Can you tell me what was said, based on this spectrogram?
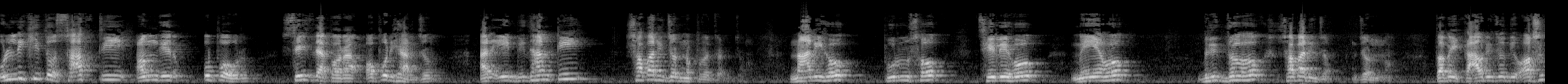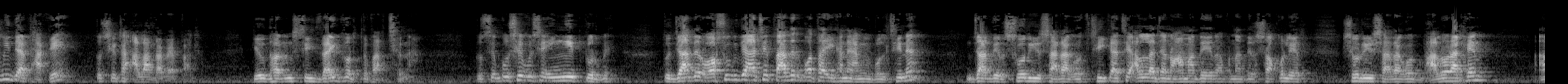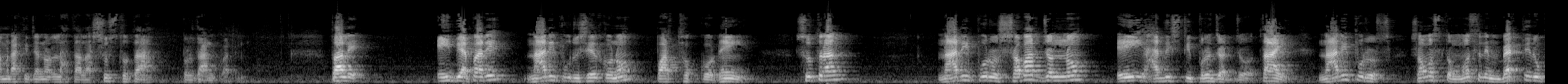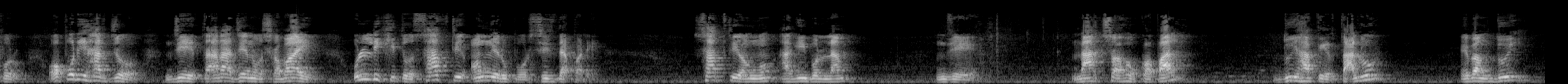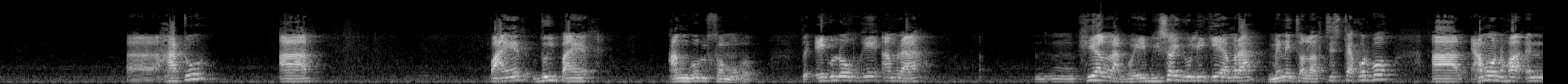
উল্লিখিত সাতটি অঙ্গের উপর সেজদা করা অপরিহার্য, আর এই বিধানটি সবারই জন্য প্রযোজ্য। নারী হোক, পুরুষ হোক, ছেলে হোক, মেয়ে হোক, বৃদ্ধ হোক, সবারই জন্য। তবে কাউরি যদি অসুবিধা থাকে, তো সেটা আলাদা ব্যাপার। কেউ ধরেন সিজদাই করতে পারছে না, তো সে বসে বসে ইঙ্গিত করবে। তো যাদের অসুবিধা আছে, তাদের কথা এখানে আমি বলছি না। যাদের শরীর সারাগত, ঠিক আছে? আল্লাহ যেন আমাদের, আপনাদের সকলের শরীর সারাগত ভালো রাখেন। আমরা কি যেন আল্লাহ তালা সুস্থতা প্রদান করেন। তাহলে এই ব্যাপারে নারী পুরুষের কোনো পার্থক্য নেই। সুতরাং নারী পুরুষ সবার জন্য এই হাদিসটি প্রযোজ্য। তাই নারী পুরুষ সমস্ত মুসলিম ব্যক্তির উপর অপরিহার্য যে তারা যেন সবাই উল্লিখিত সাতটি অঙ্গের উপর সিজদা করে। সাতটি অঙ্গ আগেই বললাম যে নাক সহ কপাল, দুই হাতের তালু এবং দুই হাঁটু আর পায়ের, দুই পায়ের আঙ্গুল সমূহ। তো এগুলোকে আমরা খেয়াল রাখব। এই বিষয়গুলিকে আমরা মেনে চলার চেষ্টা করব। আর এমন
